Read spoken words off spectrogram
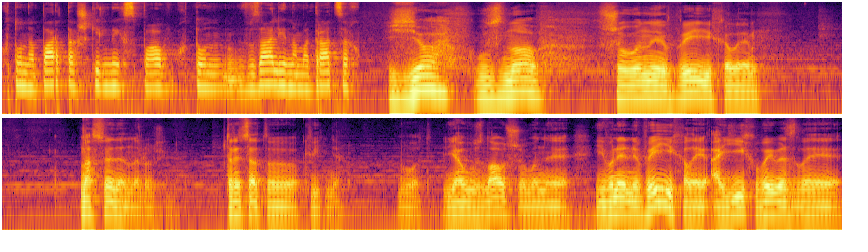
Хто на партах шкільних спав, хто в залі на матрацах. Я узнав, що вони виїхали на своє день народження, 30 квітня. От. Я узнав, що вони. І вони не виїхали, а їх вивезли.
